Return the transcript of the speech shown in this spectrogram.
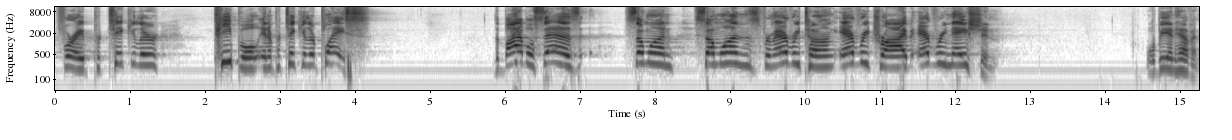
for a particular people in a particular place. The Bible says someone someone's from every tongue, every tribe, every nation will be in heaven.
